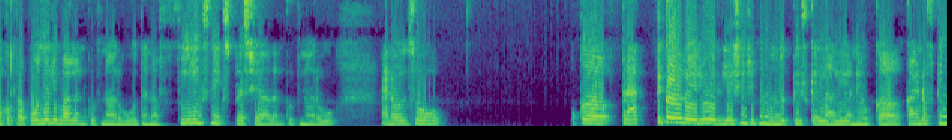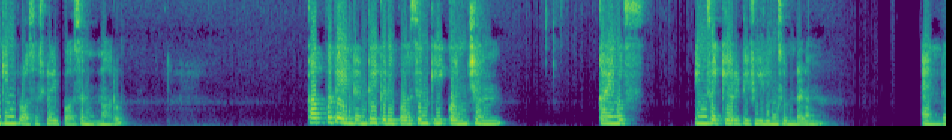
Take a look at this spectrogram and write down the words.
ఒక ప్రపోజల్ ఇవ్వాలనుకుంటున్నారు తన ఫీలింగ్స్ని ఎక్స్ప్రెస్ చేయాలనుకుంటున్నారు అండ్ ఆల్సో ఒక ప్రాక్టికల్ వేలో ఈ రిలేషన్షిప్ని ముందుకు తీసుకెళ్ళాలి అనే ఒక కైండ్ ఆఫ్ థింకింగ్ ప్రాసెస్లో ఈ పర్సన్ ఉన్నారు. కాకపోతే ఏంటంటే ఇక్కడ ఈ పర్సన్కి కొంచెం కైండ్ ఆఫ్ ఇన్సెక్యూరిటీ ఫీలింగ్స్ ఉండడం అండ్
